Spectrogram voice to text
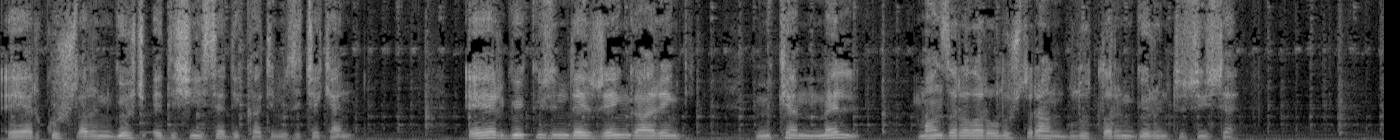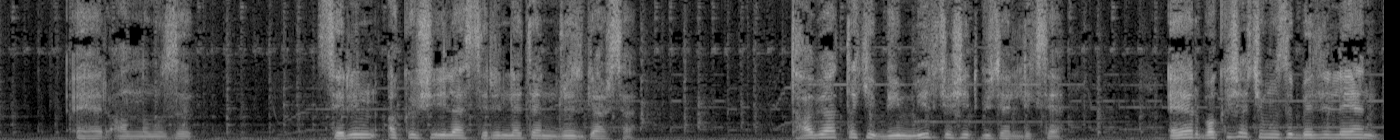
Eğer kuşların göç edişi ise dikkatimizi çeken, eğer gökyüzünde rengarenk, mükemmel manzaralar oluşturan bulutların görüntüsü ise, eğer anlamızı serin akışıyla serinleten rüzgarsa, tabiattaki bin bir çeşit güzellikse, eğer bakış açımızı belirleyen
